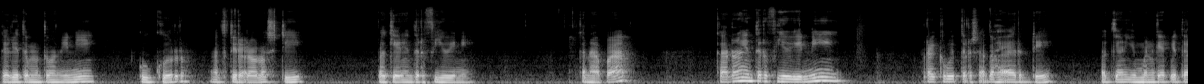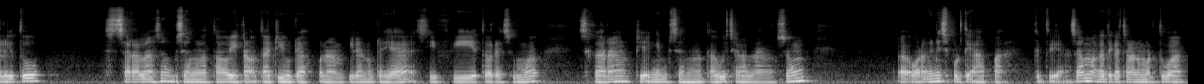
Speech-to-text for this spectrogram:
dari teman-teman ini gugur atau tidak lolos di bagian interview ini. Kenapa? Karena interview ini recruiters atau HRD bagian human capital itu secara langsung bisa mengetahui kalau tadi udah penampilan udah ya CV atau resume sekarang dia ingin bisa mengetahui secara langsung uh, orang ini seperti apa gitu ya. Sama ketika calon mertua.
